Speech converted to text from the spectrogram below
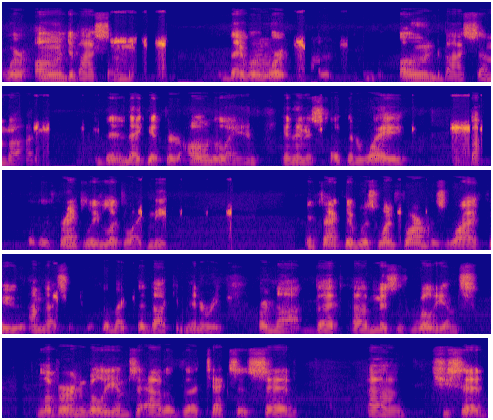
were owned by somebody. They were worked owned by somebody. And then they get their own land and then it's taken away by who frankly looked like me. In fact, there was one farmer's wife who I'm not sure if they'll make the documentary or not, but uh, Mrs. Williams, Laverne Williams out of uh, Texas said, uh, she said,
